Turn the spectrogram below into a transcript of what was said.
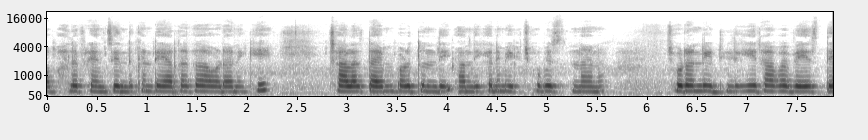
అవ్వాలి ఫ్రెండ్స్ ఎందుకంటే ఎర్రగా అవడానికి చాలా టైం పడుతుంది. అందుకని మీకు చూపిస్తున్నాను. చూడండి ఇడ్లీ రవ్వ వేస్తే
